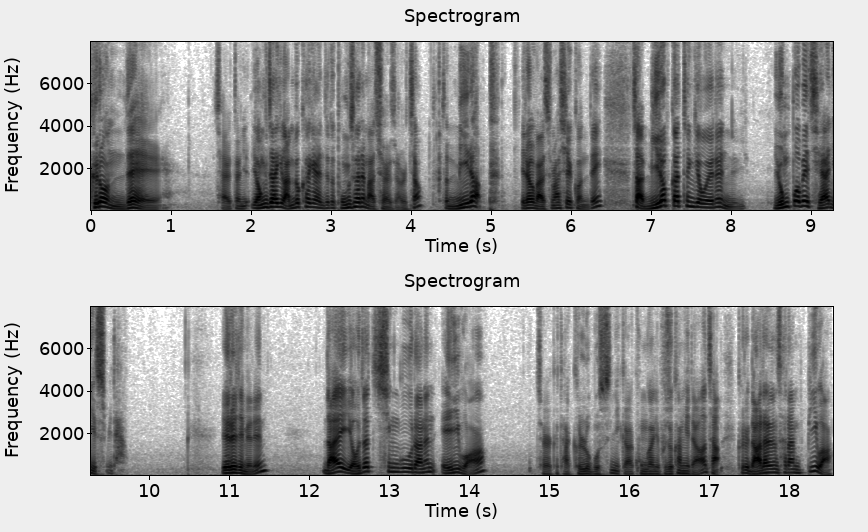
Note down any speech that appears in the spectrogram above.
그런데 자, 일단 영작이 완벽하게 하는데도 동사를 맞춰야죠. 그렇죠? 그래서 meet up 이라고 말씀하실 건데 자, meet up 같은 경우에는 용법에 제한이 있습니다. 예를 들면은 나의 여자친구라는 A와 제가 그다 글로 못 쓰니까 공간이 부족합니다. 자, 그리고 나라는 사람 B와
